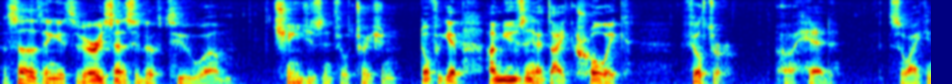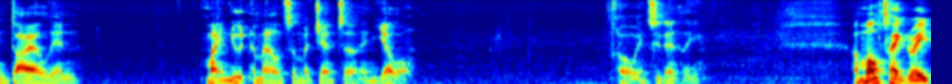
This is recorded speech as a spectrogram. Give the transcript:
that's another thing. It's very sensitive to um, changes in filtration. Don't forget, I'm using a dichroic filter uh, head, so I can dial in minute amounts of magenta and yellow. Oh, incidentally, a multi-grade,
